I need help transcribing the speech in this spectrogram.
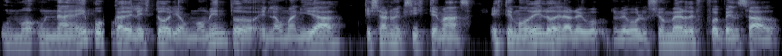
una época de la historia, un momento en la humanidad que ya no existe más. Este modelo de la Revolución Verde fue pensado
